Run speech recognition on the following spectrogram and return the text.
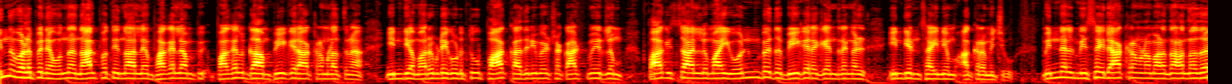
ഇന്ന് വെളുപ്പിന് ഒന്ന് നാൽപ്പത്തിനാലിന് പകലം പകൽഗാം ഭീകരാക്രമണത്തിന് ഇന്ത്യ മറുപടി കൊടുത്തു. പാക് അധിനിവേശ കാശ്മീരിലും പാകിസ്ഥാനിലുമായി ഒൻപത് ഭീകര കേന്ദ്രങ്ങൾ ഇന്ത്യൻ സൈന്യം ആക്രമിച്ചു. മിന്നൽ മിസൈൽ ആക്രമണമാണ് നടന്നത്.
